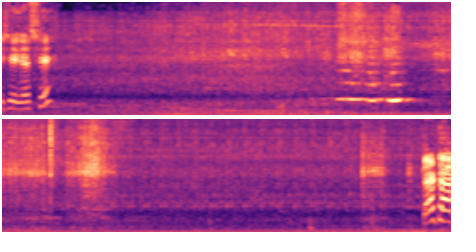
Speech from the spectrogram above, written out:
এসে গেছে। টাটা!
